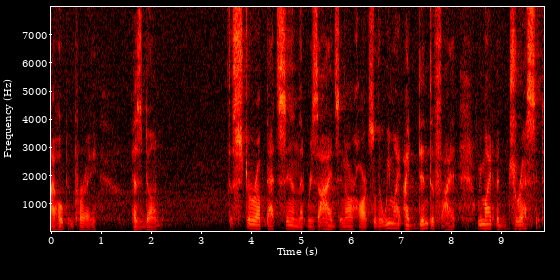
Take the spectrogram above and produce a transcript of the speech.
I hope and pray, has done. To stir up that sin that resides in our hearts so that we might identify it, we might address it.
